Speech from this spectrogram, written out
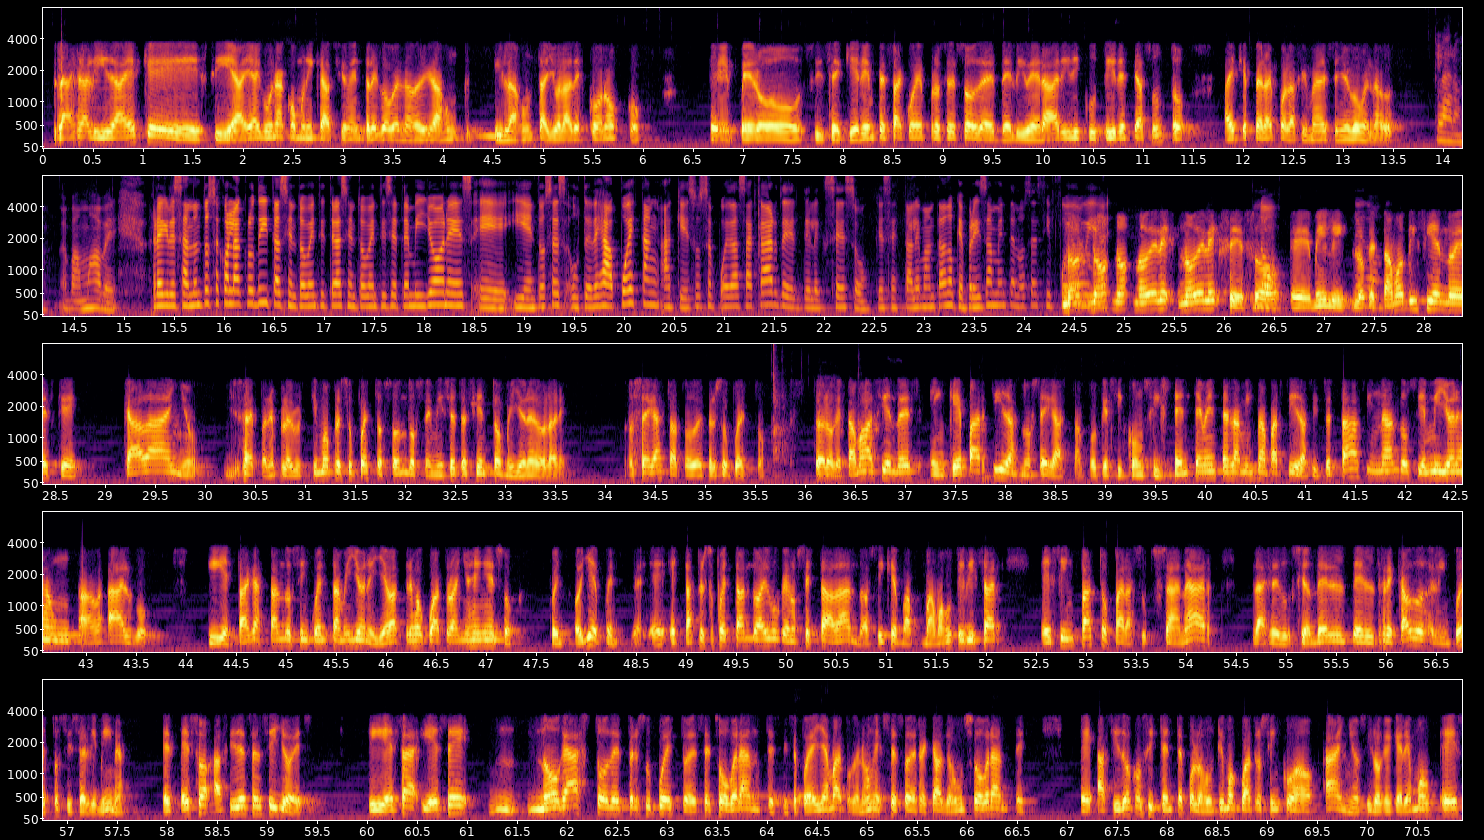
La realidad es que si hay alguna comunicación entre el gobernador y la Junta, y la junta yo la desconozco, eh, pero si se quiere empezar con el proceso de deliberar y discutir este asunto, hay que esperar por la firma del señor gobernador. Claro, vamos a ver. Regresando entonces con la crudita, 123, 127 millones, eh, y entonces ustedes apuestan a que eso se pueda sacar del exceso que se está levantando, que precisamente no sé si fue... No, no, no, no, del, no del exceso, eh, Mili. Lo que estamos diciendo es que cada año, por ejemplo, el último presupuesto son 12.700 millones de dólares. No se gasta todo el presupuesto Entonces lo que estamos haciendo es en qué partidas no se gastan, porque si consistentemente es la misma partida, si tú estás asignando 100 millones a, algo y estás gastando 50 millones y llevas 3 o 4 años en eso, pues oye, pues eh, estás presupuestando algo que no se está dando, así que vamos a utilizar ese impacto para subsanar la reducción del, del recaudo del impuesto si se elimina. E, eso así de sencillo es. Y esa y ese no gasto del presupuesto, ese sobrante, si se puede llamar, porque no es un exceso de recaudo, es un sobrante, eh, ha sido consistente por los últimos cuatro o cinco años y lo que queremos es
